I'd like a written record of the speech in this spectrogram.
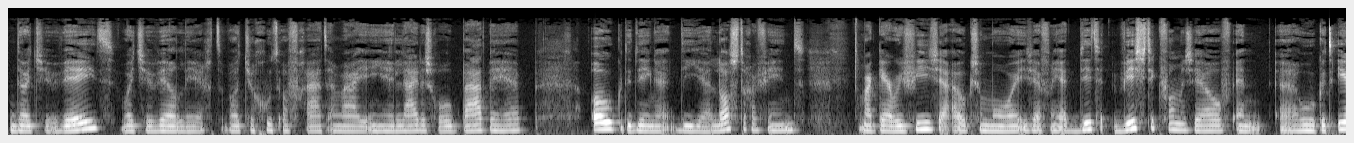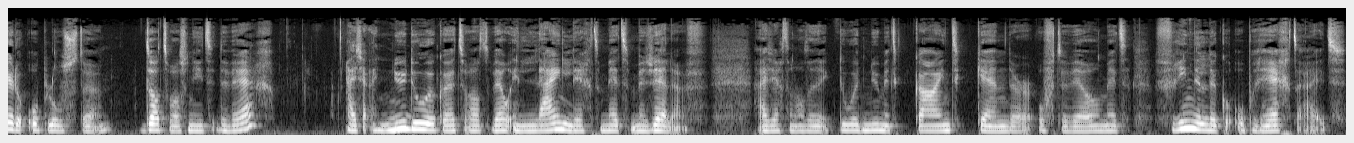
dat je weet wat je wel ligt, wat je goed afgaat en waar je in je leidersrol ook baat bij hebt. Ook de dingen die je lastiger vindt. Maar Gary Vee zei ook zo mooi: hij zei van ja, dit wist ik van mezelf en uh, hoe ik het eerder oploste, dat was niet de weg. Hij zei, nu doe ik het wat wel in lijn ligt met mezelf. Hij zegt dan altijd, ik doe het nu met kind candor, oftewel met vriendelijke oprechtheid.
